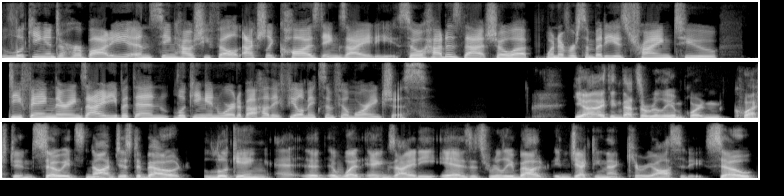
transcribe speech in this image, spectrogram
looking into her body and seeing how she felt actually caused anxiety. So, how does that show up whenever somebody is trying to defang their anxiety, but then looking inward about how they feel makes them feel more anxious? Yeah, I think that's a really important question. So it's not just about looking at, at, what anxiety is, it's really about injecting that curiosity. So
